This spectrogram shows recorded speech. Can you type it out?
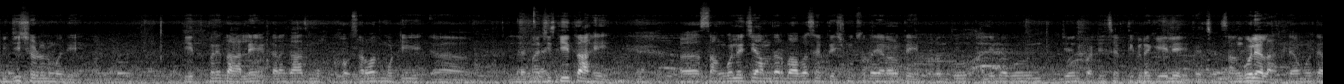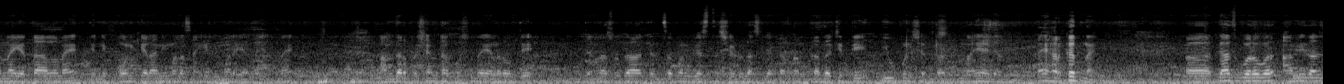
बिजी शेड्यूलमध्ये इथपर्यंत आले कारण आज मुख्य सर्वात मोठी लग्नाची तीत आहे. सांगोल्याचे आमदार बाबासाहेब देशमुख सुद्धा येणार होते. परंतु अलिबागवरून जयंत पाटील साहेब तिकडे गेले सांगोल्याला. त्यामुळे त्यांना येता आलं नाही. त्यांनी फोन केला आणि मला सांगितलं मला येता येत नाही. आमदार प्रशांत ठाकूर सुद्धा येणार होते. त्यांना सुद्धा त्यांचं पण व्यस्त शेड्यूल असल्या कारणानं कदाचित ते येऊ पण शकतात नाही आल्या. काही हरकत नाही. त्याचबरोबर आम्ही आज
